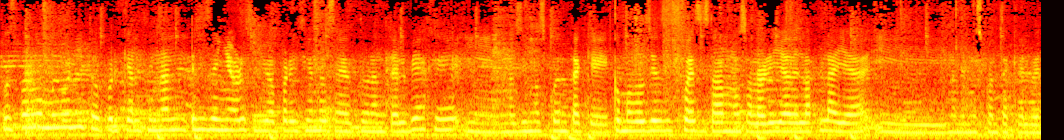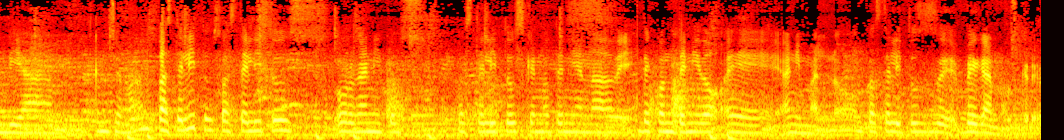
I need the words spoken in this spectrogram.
pues fue algo muy bonito porque al final ese señor siguió apareciéndose durante el viaje y nos dimos cuenta que como dos días después estábamos a la orilla de la playa y nos dimos cuenta que él vendía, ¿cómo se llama? Pastelitos, pastelitos orgánicos pastelitos que no tenían nada de, contenido eh, animal, ¿no? Pastelitos veganos, creo.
